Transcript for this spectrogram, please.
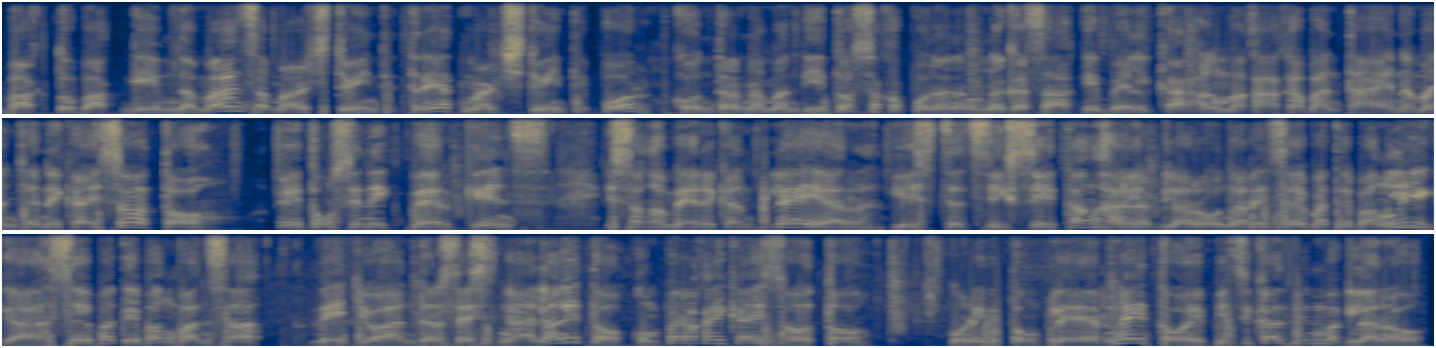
Back-to-back game naman sa March 23 at March 24 kontra naman dito sa kapunan ng Nagasaki Belka. Ang makakabantayan naman dyan ni Kai Soto itong si Nick Perkins, isang American player, listed 6'8 ang height, na naglaro na rin sa iba't ibang liga sa iba't ibang bansa. Medyo undersized nga lang ito kumpara kay Kai Soto. Ngunit itong player na ito ay physical din maglaro,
